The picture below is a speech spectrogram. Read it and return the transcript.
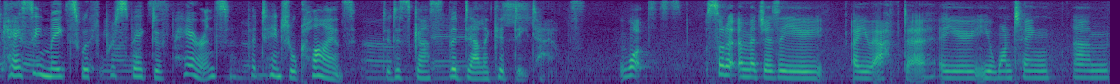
Cassie meets with prospective parents, potential clients, to discuss the delicate details. What sort of images are you are you after? Are you you wanting um,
